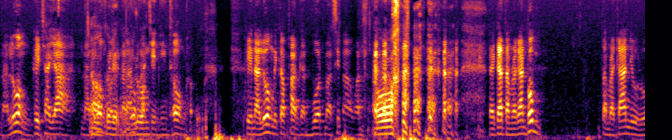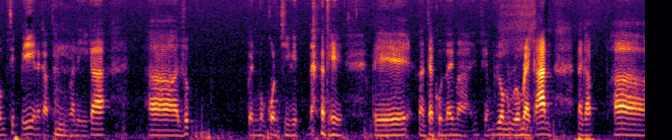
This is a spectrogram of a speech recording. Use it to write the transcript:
หนาล่วงคือชายาหนาล่วงอ๋อก็เลยหนาหนาล่ล่ววงงเชียนยิงทองครับคือหนาล่วงนี่ก็ผ่านการบวชมาสิบห้าวันโอ้ในการทำรายการผมทำรายการอยู่รวม10ปีนะครับอืมวันนี้ก็เอ่อรู้สึก เป็นมงคลชีวิตเทเทหลังจากคุณได้มาร่วมรวมรายการนะครับเอ่อ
